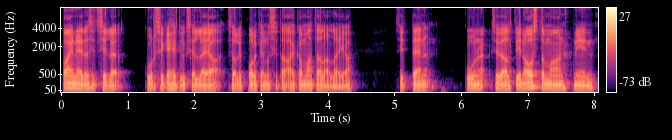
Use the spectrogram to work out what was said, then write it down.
paineita sit sille kurssikehitykselle ja se oli polkenut sitä aika matalalle ja sitten kun sitä alettiin ostamaan, niin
